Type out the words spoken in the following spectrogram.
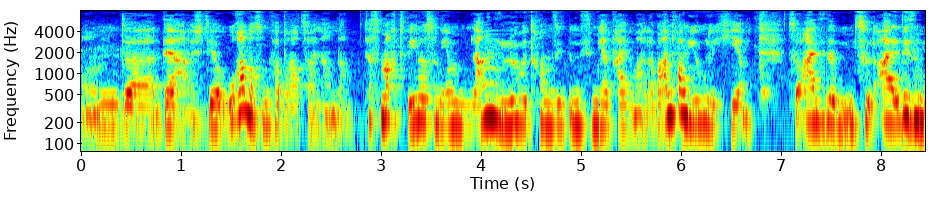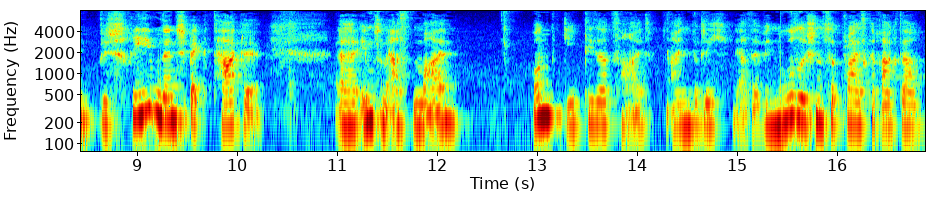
und äh, der Stier Uranus im Quadrat zueinander. Das macht Venus in ihrem langen Löwe-Transit in diesem Jahr dreimal. Aber Anfang Juli hier zu all, diesem, zu all diesen beschriebenen Spektakel äh, eben zum ersten Mal und gibt dieser Zeit einen wirklich ja, sehr venusischen Surprise-Charakter.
